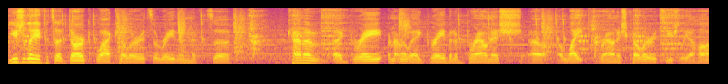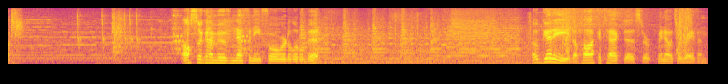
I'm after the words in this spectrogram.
Usually if it's a dark black color, it's a raven. If it's a kind of a gray, or not really a gray, but a brownish, uh, a light brownish color, it's usually a hawk. Also going to move Nephenee forward a little bit. Oh goody, the hawk attacked us, or, we know it's a raven.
